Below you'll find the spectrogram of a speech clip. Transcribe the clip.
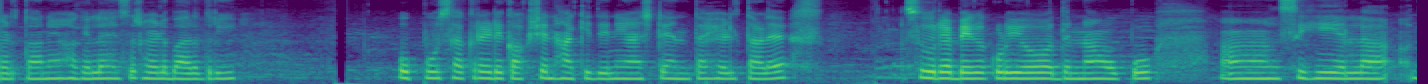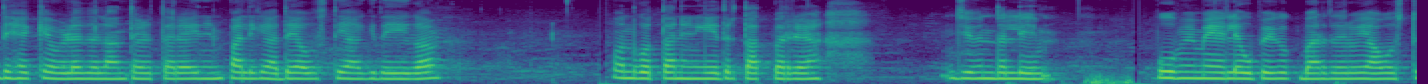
ಕೇಳ್ತಾನೆ, ಹಾಗೆಲ್ಲ ಹೆಸರು ಹೇಳಬಾರದ್ರಿ. ಉಪ್ಪು, ಸಕ್ಕರೆ, ಡಿಕಾಕ್ಷನ್ ಹಾಕಿದ್ದೀನಿ ಅಷ್ಟೇ ಅಂತ ಹೇಳ್ತಾಳೆ. ಸೂರ್ಯ, ಬೇಗ ಕುಡಿಯೋ ಅದನ್ನು, ಉಪ್ಪು ಸಿಹಿ ಎಲ್ಲ ದೇಹಕ್ಕೆ ಒಳ್ಳೆಯದಲ್ಲ ಅಂತ ಹೇಳ್ತಾರೆ. ನಿನ್ನ ಪಾಲಿಗೆ ಅದೇ ಔಷಧಿ ಆಗಿದೆ ಈಗ. ಒಂದು ಗೊತ್ತಾ ನಿನಗೆ ಇದ್ರ ತಾತ್ಪರ್ಯ? ಜೀವನದಲ್ಲಿ ಭೂಮಿ ಮೇಲೆ ಉಪಯೋಗಕ್ಕೆ ಬಾರದೇ ಇರೋ ಯಾವ ವಸ್ತು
